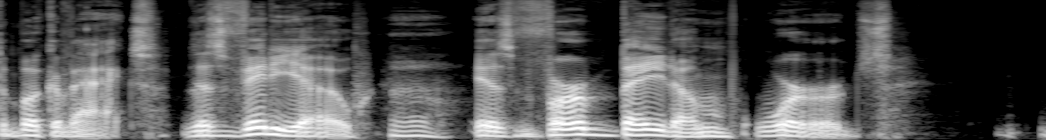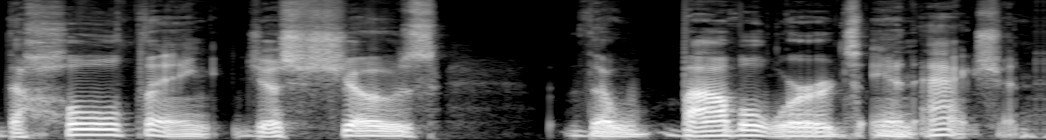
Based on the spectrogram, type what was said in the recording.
the book of Acts. This video Oh, is verbatim words. The whole thing just shows the Bible words in action.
